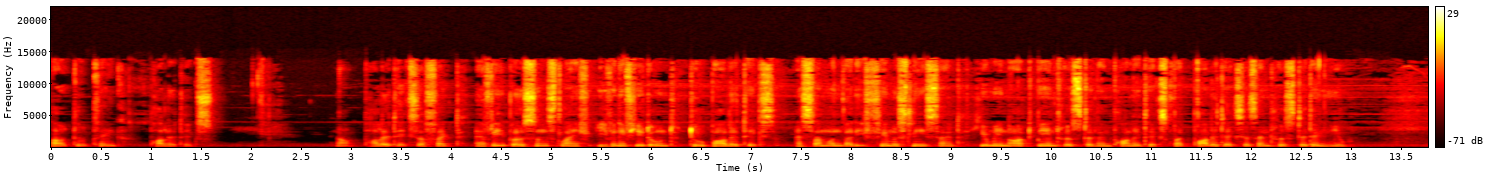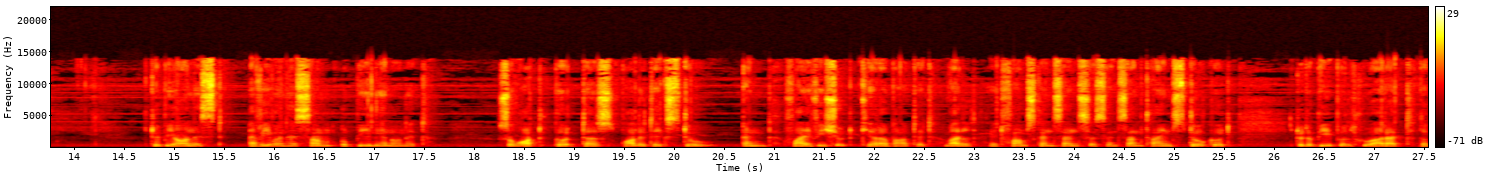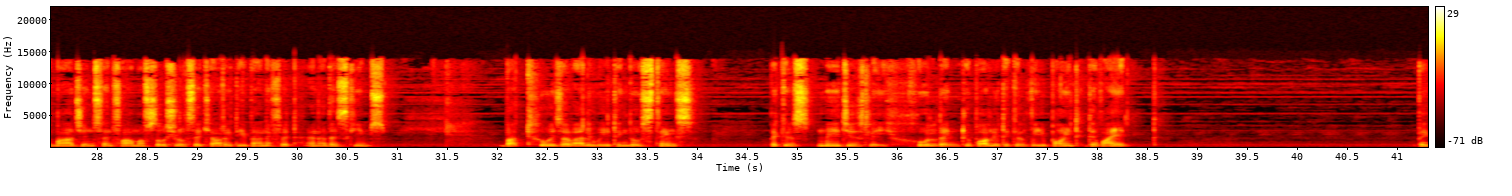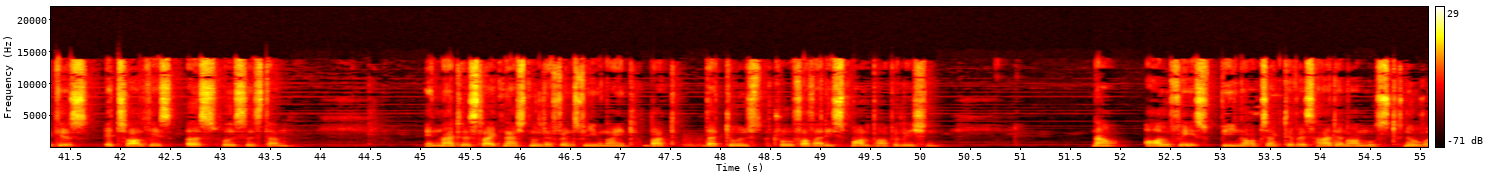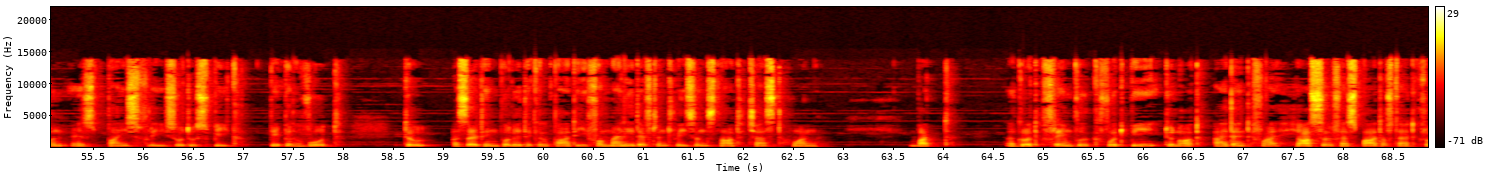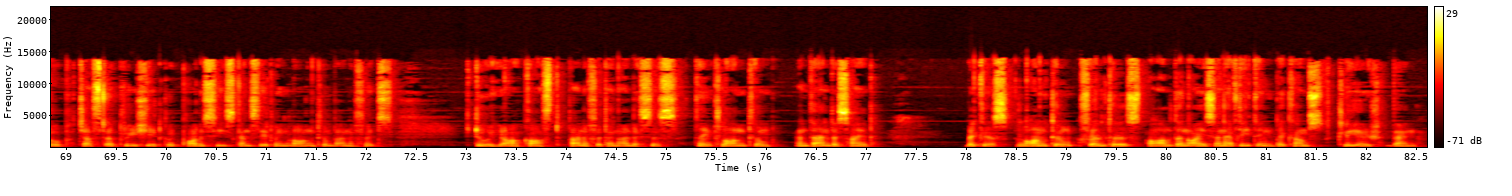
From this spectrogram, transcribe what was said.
how to think politics. Now, politics affect every person's life, even if you don't do politics. As someone very famously said, you may not be interested in politics, but politics is interested in you. To be honest, everyone has some opinion on it. So, what good does politics do and why we should care about it? Well, it forms consensus and sometimes do good to the people who are at the margins in form of social security benefit and other schemes. But who is evaluating those things? Because majorly holding to political viewpoint divide because it's always us versus them. In matters like national defense, we unite, but that too is true for very small population. Now, always being objective is hard and almost no one is bias free so to speak. People vote to a certain political party for many different reasons not just one. But a good framework would be to not identify yourself as part of that group. Just appreciate good policies considering long-term benefits. Do your cost benefit analysis think long term and then decide because long term filters all the noise and everything becomes clear then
